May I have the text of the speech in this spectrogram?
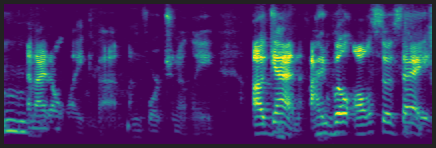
Mm. And I don't like that, unfortunately. Again, I will also say,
